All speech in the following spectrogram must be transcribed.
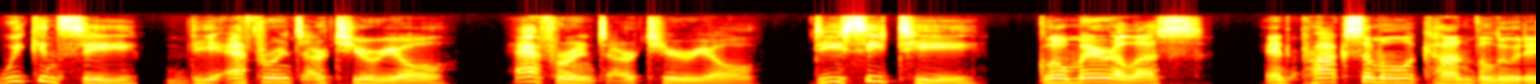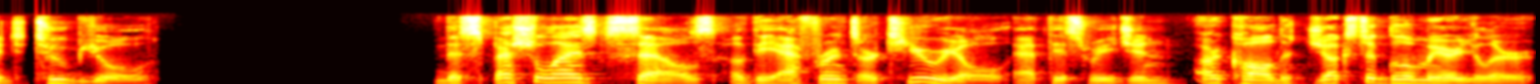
we can see the efferent arteriole, afferent arteriole, DCT, glomerulus, and proximal convoluted tubule. The specialized cells of the afferent arteriole at this region are called juxtaglomerular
